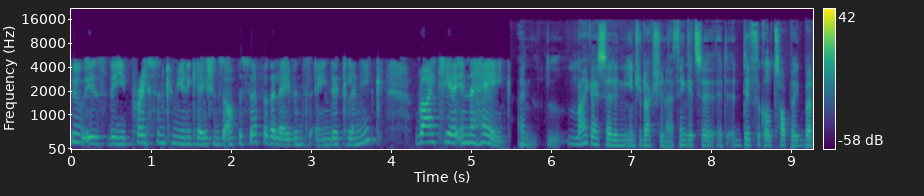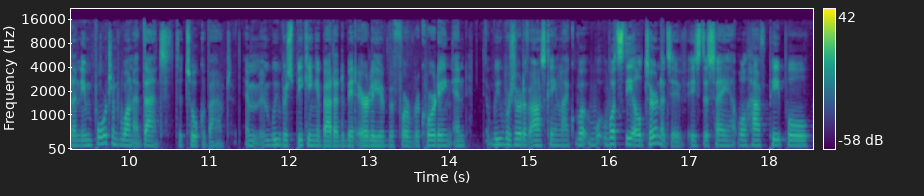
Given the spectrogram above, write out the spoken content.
who is the Press and Communications Officer for the Levens Levenseinde Clinic, right here in The Hague. And like I said in the introduction, I think it's a, a difficult topic, but an important one at that to talk about. And and we were speaking about it a bit earlier before recording, and we were sort of asking, like, what, what's the alternative? Is to say, we'll have people.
